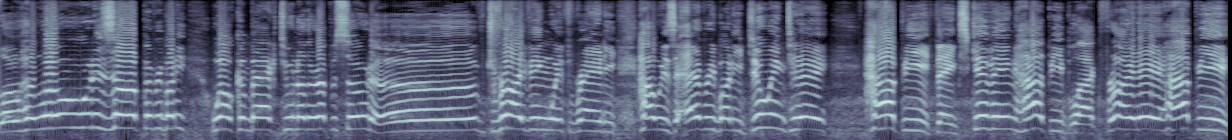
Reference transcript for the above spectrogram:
Hello, hello, what is up, everybody? Welcome back to another episode of Driving with Randy. How is everybody doing today? Happy Thanksgiving, happy Black Friday, happy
